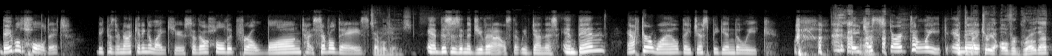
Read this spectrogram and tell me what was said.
they will hold it because they're not getting a light cue so they'll hold it for a long time several days Several days. and this is in the juveniles that we've done this and then after a while they just begin to leak they just start to leak and but the they bacteria overgrow that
